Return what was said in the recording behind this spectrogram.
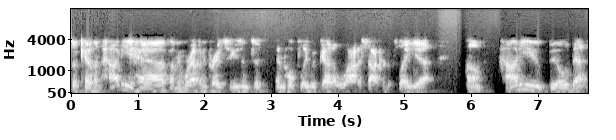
So kevin how do you have i mean we're having a great season to, and hopefully we've got a lot of soccer to play yet. Um, how do you build that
